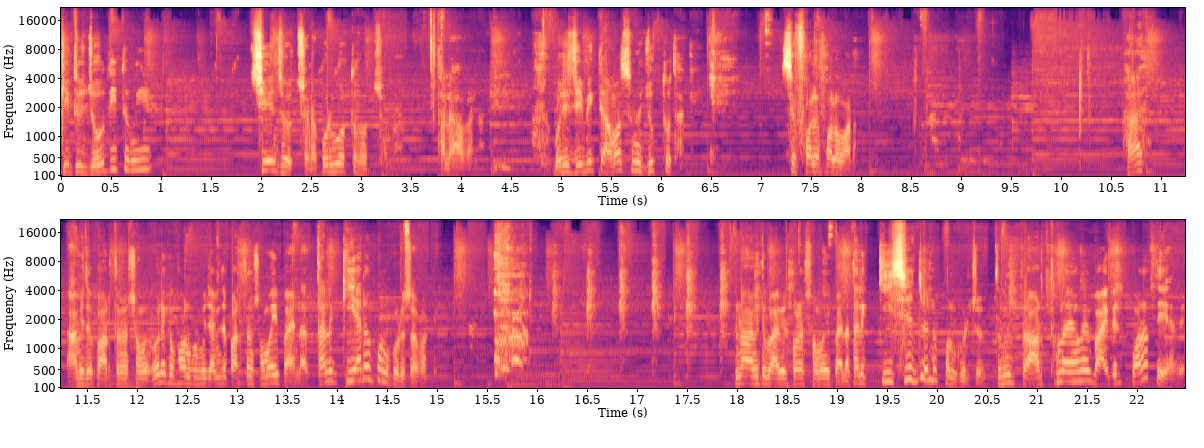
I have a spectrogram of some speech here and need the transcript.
কিন্তু যদি তুমি চেঞ্জ হচ্ছে না পরিবর্তন হচ্ছে না তাহলে হবে না। বলছি যে ব্যক্তি আমার সঙ্গে যুক্ত থাকে, সে ফলে ফলবান হয়। আমি তো প্রার্থনার সময়, অনেকে ফোন করব আমি তো প্রার্থনার সময় পাই না। তাহলে কি আরও ফোন করেছ আমাকে? না, আমি তো বাইবেল পড়ার সময় পাই না। তাহলে কিসের জন্য ফোন করছ? তুমি প্রার্থনায় হবে বাইবেল পড়াতেই হবে।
